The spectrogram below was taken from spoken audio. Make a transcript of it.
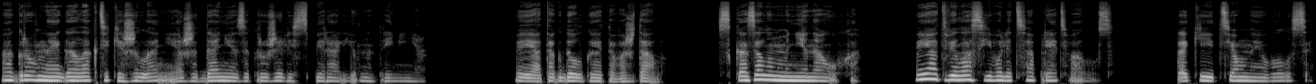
Огромные галактики желания и ожидания закружились спиралью внутри меня. Я так долго этого ждал. Сказал он мне на ухо. Я отвела с его лица прядь волос. Такие темные волосы,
